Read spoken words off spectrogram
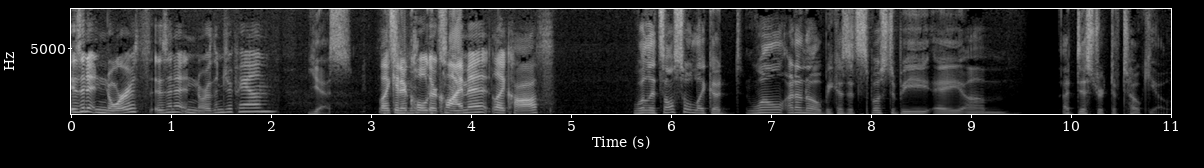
Isn't it north? Isn't it in northern Japan? Yes, Like It's in a colder climate, like Hoth? Well, it's also like a well, I don't know because it's supposed to be a um a district of Tokyo.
